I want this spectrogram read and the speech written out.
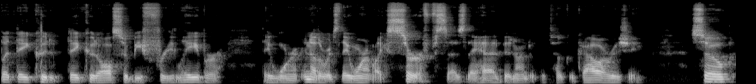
but they could they could also be free labor they weren't, in other words, they weren't like serfs as they had been under the Tokugawa regime. So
